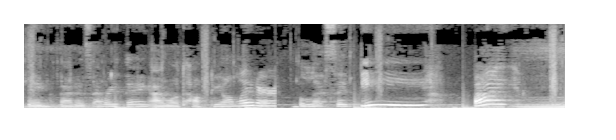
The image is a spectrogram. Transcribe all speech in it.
think that is everything. I will talk to y'all later. Blessed be. Bye.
